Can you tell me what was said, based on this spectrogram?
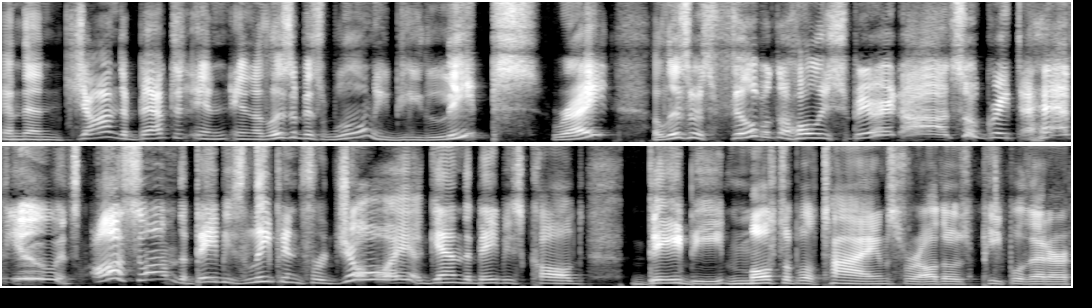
and then John the Baptist in, in Elizabeth's womb, he, he leaps, right? Elizabeth's filled with the Holy Spirit. Oh, it's so great to have you. It's awesome. The baby's leaping for joy. Again, the baby's called baby multiple times for all those people that are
